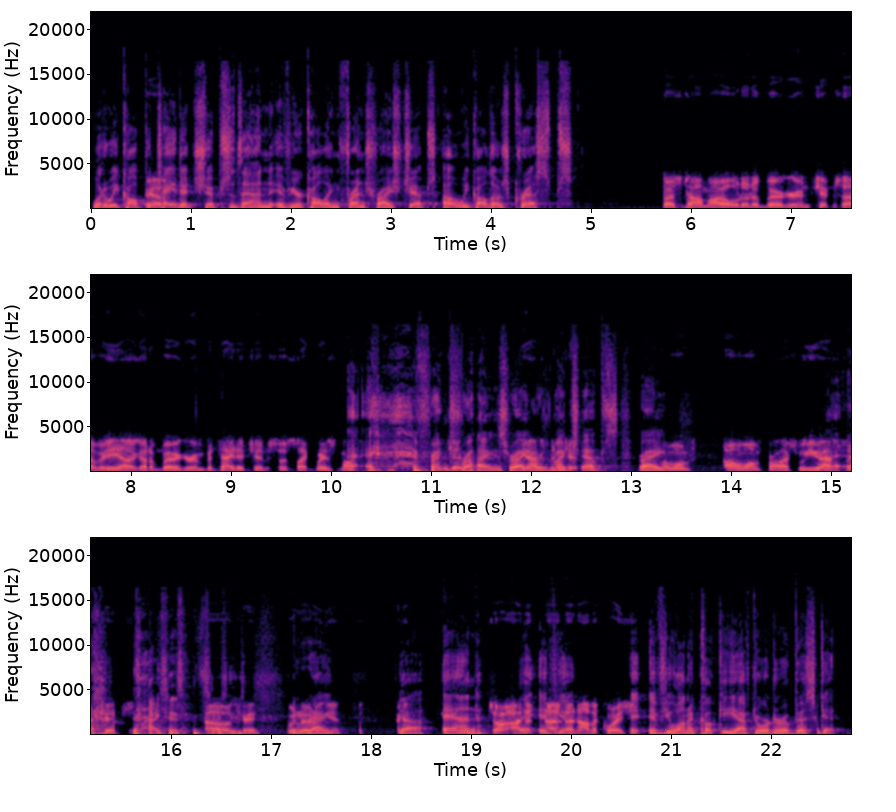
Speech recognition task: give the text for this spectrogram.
what do we call potato chips then? If you're calling French fries chips, oh, we call those crisps. First time I ordered a burger and chips over here, I got a burger and potato chips. So it's like, where's my? French fries, right? Where's my chips. chips? Right. I want, I want fries. Well, you asked for chips. I just- Oh, okay. We're right. it. Yeah. And So I, if, a- you, another question. if you want a cookie, you have to order a biscuit.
